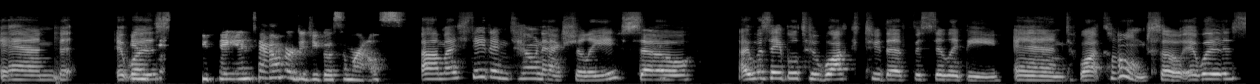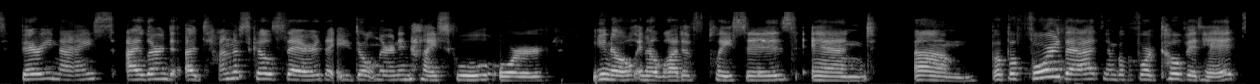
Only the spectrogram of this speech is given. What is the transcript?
and it was You stay in town or did you go somewhere else? um i stayed in town actually so i was able to walk to the facility and walk home. So it was very nice. I learned a ton of skills there that you don't learn in high school or you know in a lot of places. And um but before that and before covid hit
